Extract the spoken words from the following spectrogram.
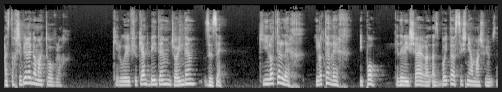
אז תחשבי רגע מה טוב לך. כאילו, if you can't beat them, join them, זה זה. כי היא לא תלך, היא לא תלך, היא פה כדי להישאר, אז- בואי תעשי שנייה משהו עם זה.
